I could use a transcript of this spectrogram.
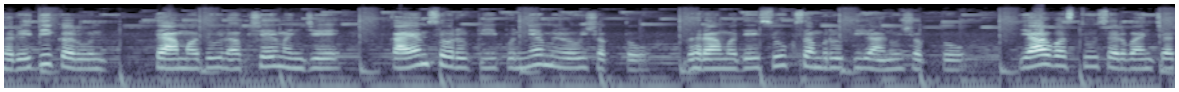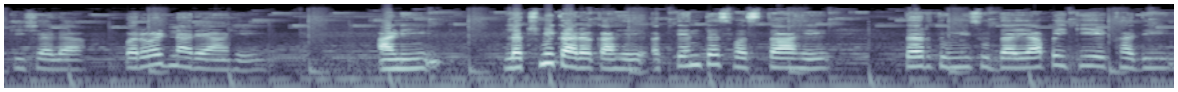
खरेदी करून त्यामधून अक्षय म्हणजे कायमस्वरूपी पुण्य मिळवू शकतो घरामध्ये सुख समृद्धी आणू शकतो. या वस्तू सर्वांच्या खिशाला परवडणाऱ्या आहे. आणि लक्ष्मीकारक आहे अत्यंत स्वस्त आहे. तर तुम्ही सुद्धा यापैकी एखादी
